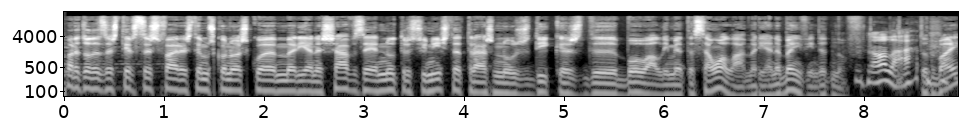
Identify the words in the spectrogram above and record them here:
Ora, todas as terças-feiras temos connosco a Mariana Chaves, é nutricionista, traz-nos dicas de boa alimentação. Olá, Mariana, bem-vinda de novo. Olá. Tudo bem?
